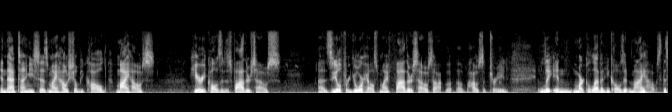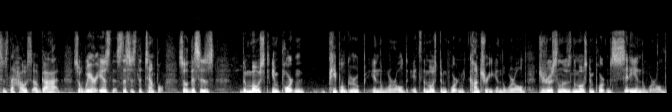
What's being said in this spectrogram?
And that time he says, My house shall be called my house. Here he calls it his father's house. Uh, zeal for your house, my father's house, a uh, uh, house of trade. In Mark 11, he calls it my house. This is the house of God. So, where is this? This is the temple. So, this is the most important people group in the world. It's the most important country in the world. Jerusalem is the most important city in the world.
